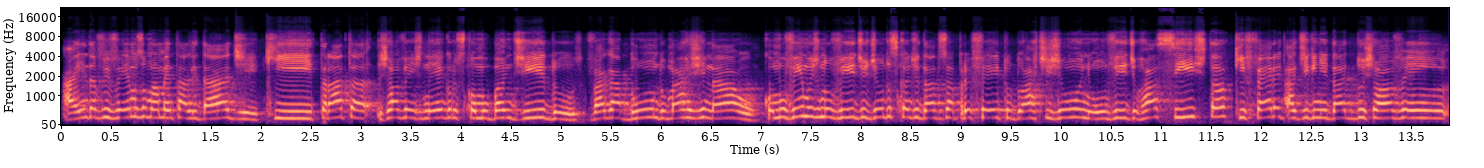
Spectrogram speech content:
Ainda vivemos uma mentalidade que trata jovens negros como bandido, vagabundo, marginal. Como vimos no vídeo de um dos candidatos a prefeito, Duarte Júnior, um vídeo racista que fere a dignidade do jovem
